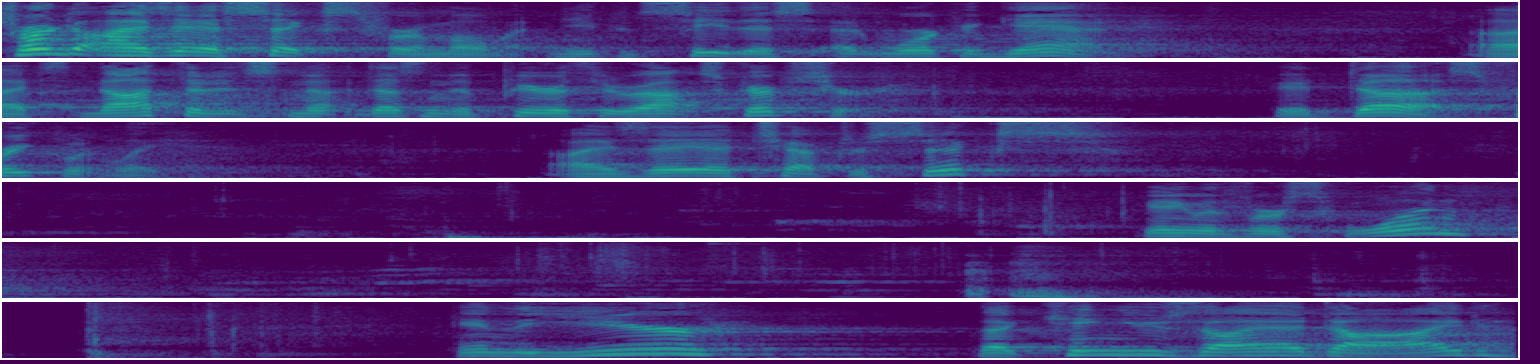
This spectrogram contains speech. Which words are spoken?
Turn to Isaiah 6 for a moment. and You can see this at work again. Uh, it's not that it doesn't appear throughout Scripture, it does frequently. Isaiah chapter 6, beginning with verse 1. In the year that King Uzziah died,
